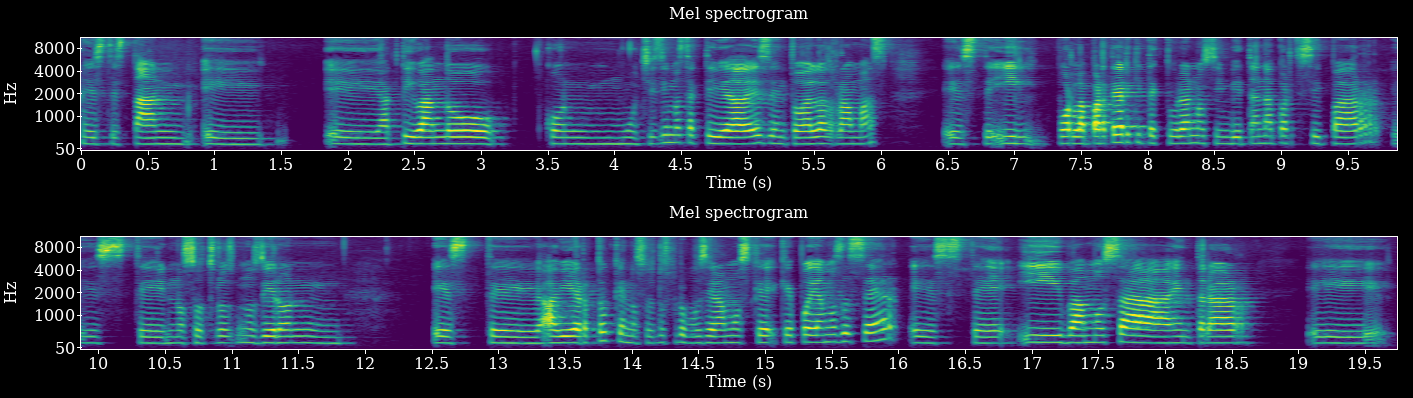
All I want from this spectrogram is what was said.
Este, están eh, eh, activando con muchísimas actividades en todas las ramas este, y por la parte de arquitectura nos invitan a participar. Este, nosotros nos dieron este, abierto que nosotros propusiéramos qué, podíamos hacer este, y vamos a entrar eh,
